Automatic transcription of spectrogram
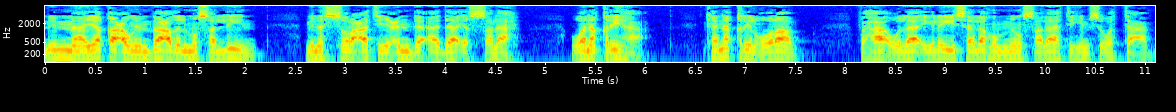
مما يقع من بعض المصلين من السرعة عند أداء الصلاة ونقرها كنقر الغراب. فهؤلاء ليس لهم من صلاتهم سوى التعب.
